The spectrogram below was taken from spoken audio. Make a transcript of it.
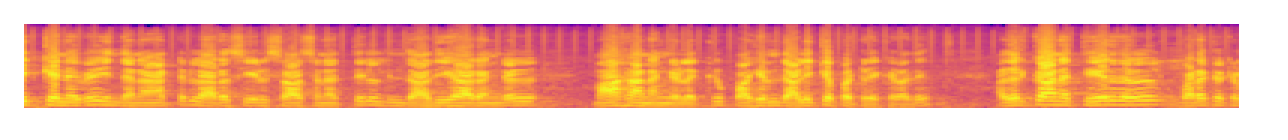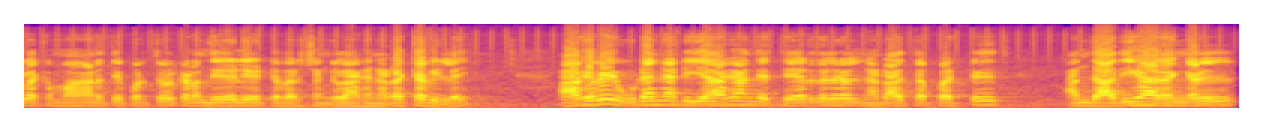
ஏற்கனவே இந்த நாட்டில் அரசியல் சாசனத்தில் இந்த அதிகாரங்கள் மாகாணங்களுக்கு பகிர்ந்து அளிக்கப்பட்டிருக்கிறது. அதற்கான தேர்தல் வடக்கு கிழக்கு மாகாணத்தை பொறுத்தவரை கடந்த ஏழு எட்டு வருஷங்களாக நடக்கவில்லை. ஆகவே உடனடியாக அந்த தேர்தல்கள் நடாத்தப்பட்டு அந்த அதிகாரங்கள்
